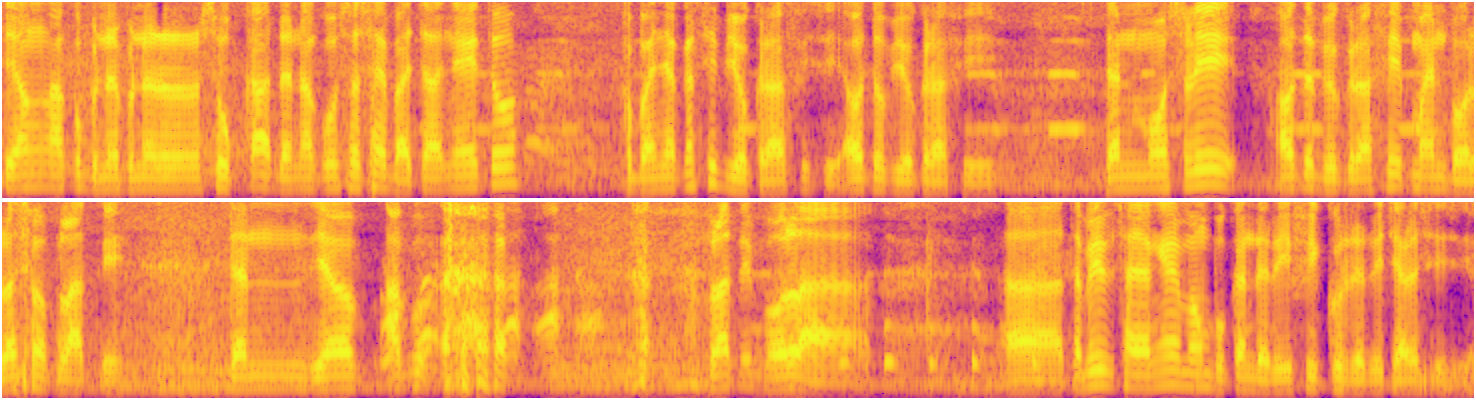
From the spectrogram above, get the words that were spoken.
yang aku bener-bener suka dan aku selesai bacanya itu kebanyakan sih biografi sih, autobiografi. Dan mostly autobiografi main bola sama pelatih. Dan ya aku pelatih bola. Eh, tapi sayangnya emang bukan dari figur dari Chelsea sih.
